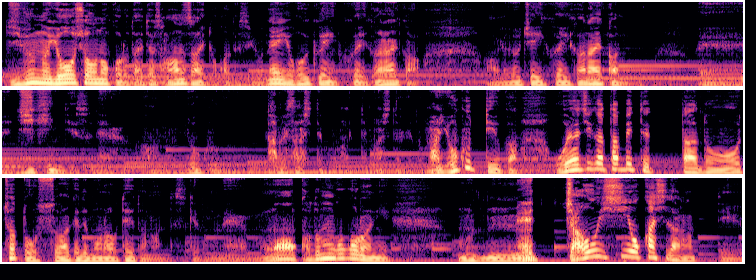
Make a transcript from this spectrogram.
自分の幼少の頃、だいたい3歳とかですよね、保育園行くか行かないか、あの、幼稚園行くか行かないかの、えー時期にですね、あの、よく食べさせてもらってましたけど、まあよくっていうか、親父が食べてたのをちょっとお裾分けでもらう程度なんですけどもね、もう子供心に、めっちゃ美味しいお菓子だなっていう、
